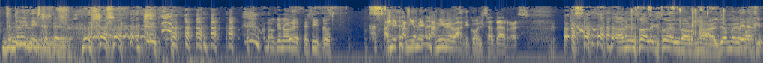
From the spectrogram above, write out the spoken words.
¿Tú te lo hiciste, Pedro? no, que no lo necesito. A mí, a mí me, a mí me vale con el chatarras. A mí me vale con el normal, ya me lo imagino,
